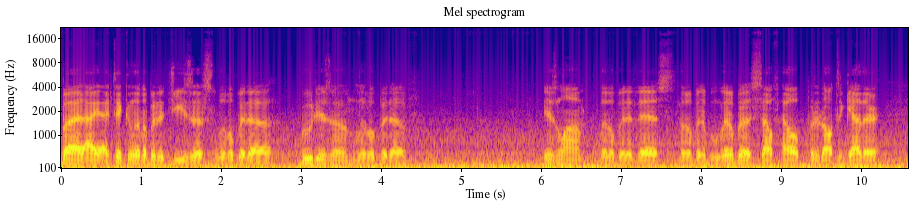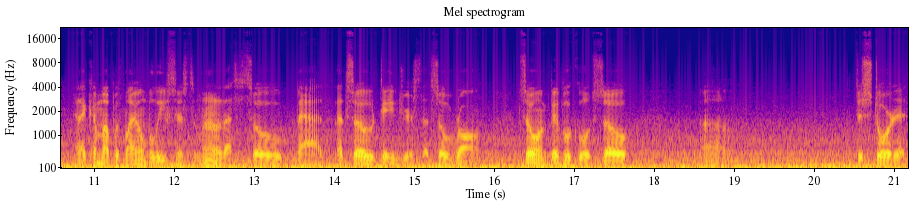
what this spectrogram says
but I, I take a little bit of Jesus, a little bit of Buddhism, a little bit of Islam, a little bit of this, a little bit of a little bit of self-help, put it all together, and I come up with my own belief system. Oh, that's so bad. That's so dangerous. That's so wrong. It's so unbiblical. It's so um, distorted.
